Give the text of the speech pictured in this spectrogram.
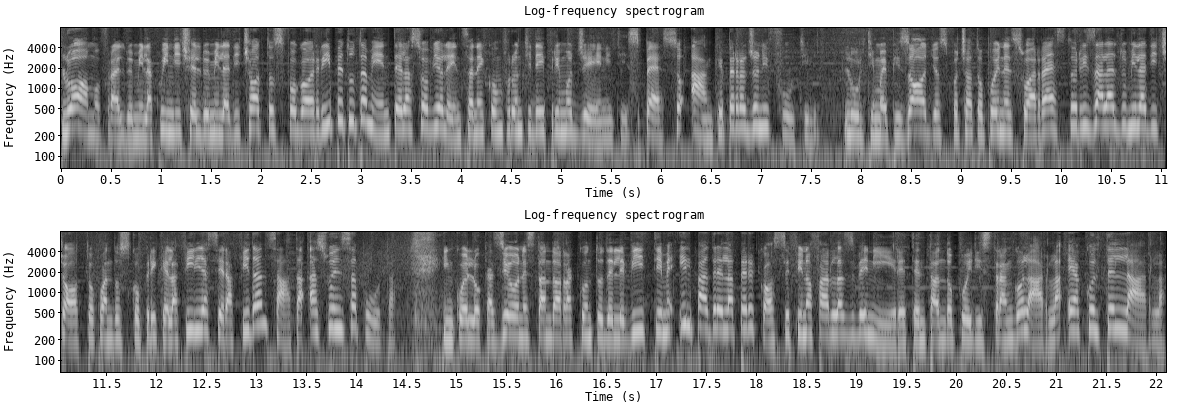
L'uomo fra il 2015 e il 2018 sfogò ripetutamente la sua violenza nei confronti dei primogeniti, spesso anche per ragioni futili. L'ultimo episodio, sfociato poi nel suo arresto, risale al 2018 quando scoprì che la figlia si era fidanzata a sua insaputa. In quell'occasione, stando al racconto delle vittime, il padre la percosse fino a farla svenire, tentando poi di strangolarla e accoltellarla.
